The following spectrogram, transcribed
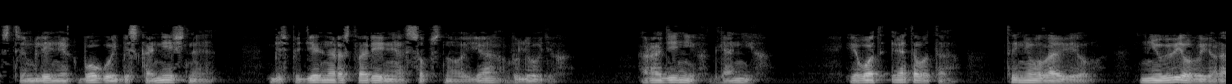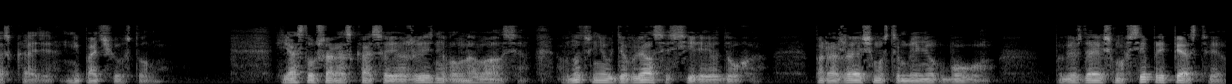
стремление к Богу и бесконечное, беспредельное растворение собственного «я» в людях. Ради них, для них. И вот этого-то ты не уловил, не увидел в ее рассказе, не почувствовал. Я, слушая рассказ о ее жизни, волновался, внутренне удивлялся силе ее духа, поражающему стремлению к Богу, побеждающему все препятствия,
